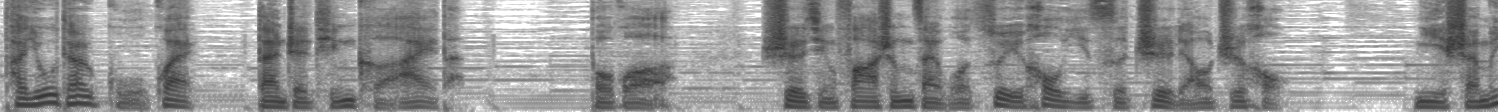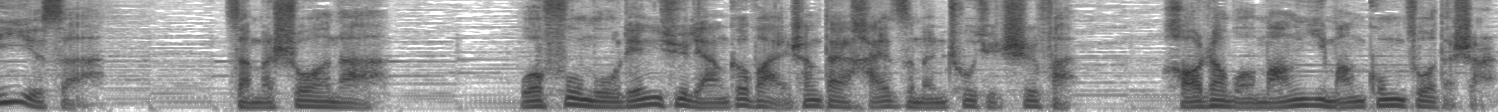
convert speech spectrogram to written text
他有点古怪，但这挺可爱的。不过，事情发生在我最后一次治疗之后。你什么意思？怎么说呢？我父母连续两个晚上带孩子们出去吃饭，好让我忙一忙工作的事儿。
